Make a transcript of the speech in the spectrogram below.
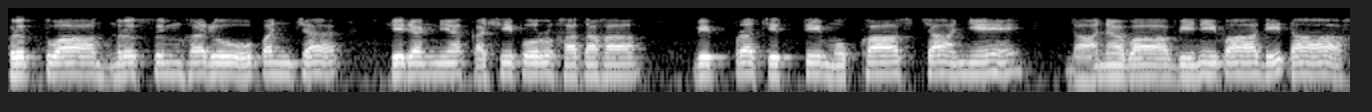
कृत्वा नृसिंहरूपञ्च हिरण्यकशिपुर्हतः विप्रचित्तिमुखाश्चान्ये दानवा विनिपादिताः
